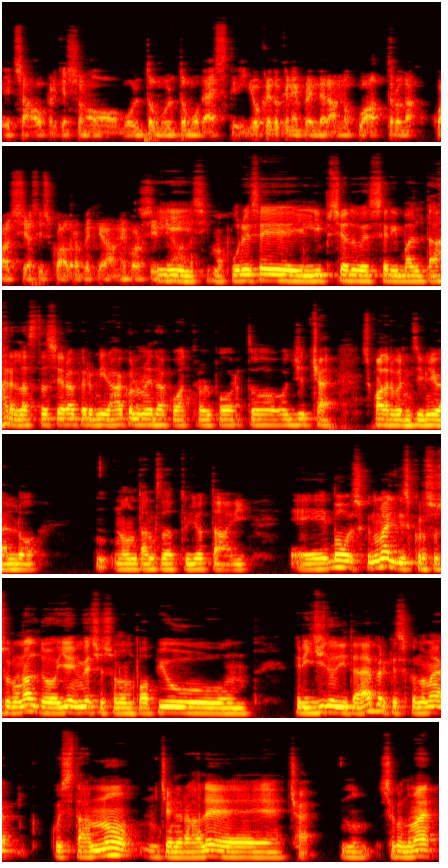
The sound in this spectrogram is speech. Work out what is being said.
e ciao, perché sono molto molto modesti. Io credo che ne prenderanno 4 da qualsiasi squadra beccheranno i quarti di Sì, finale. sì, ma pure se il Lipsia dovesse ribaltare la stasera per miracolo ne dà 4 al Porto, oggi- cioè squadra per di livello non tanto dato gli ottavi. E boh, secondo me il discorso su Ronaldo io invece sono un po' più rigido di te perché secondo me quest'anno in generale, cioè, secondo me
